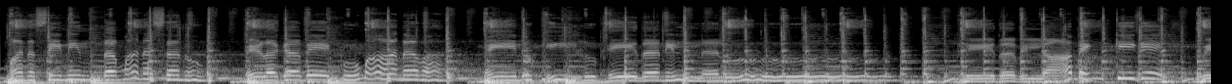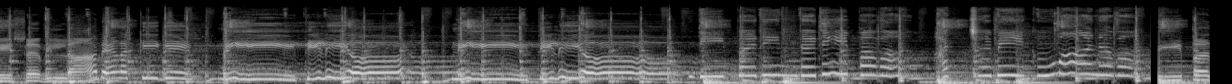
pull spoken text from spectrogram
ಮನಸ್ಸಿನಿಂದ ಮನಸ್ಸನು ಬೆಳಗಬೇಕು ಮಾನವ, ಮೇಲು ಕೀಳು ಭೇದ ನಿಲ್ಲಲು. ಭೇದವಿಲ್ಲ ಬೆಂಕಿಗೆ, ದ್ವೇಷವಿಲ್ಲ ಬೆಳಕಿಗೆ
